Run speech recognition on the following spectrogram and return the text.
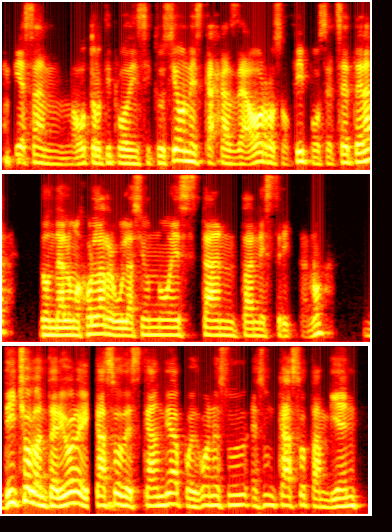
empiezan otro tipo de instituciones, cajas de ahorros o FIPOS, etcétera, donde a lo mejor la regulación no es tan, tan estricta, ¿no? Dicho lo anterior, el caso de Scandia, pues bueno, es un, es un caso también,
